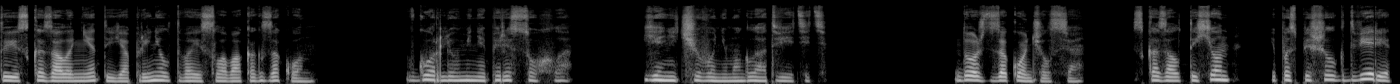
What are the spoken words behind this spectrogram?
Ты сказала «нет», и я принял твои слова как закон. В горле у меня пересохло. Я ничего не могла ответить. «Дождь закончился», — сказал Тыхён и поспешил к двери,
